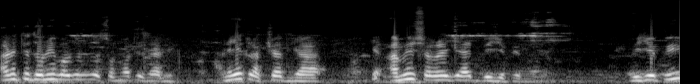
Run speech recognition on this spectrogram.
आणि ते दोन्ही बाजूने जर संमती झाली आणि एक लक्षात घ्या की आम्ही सगळे जे आहेत बी जे पीमध्ये बी जे पी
